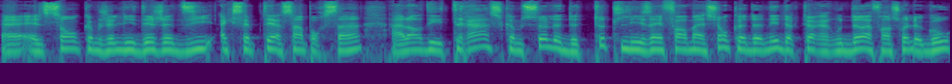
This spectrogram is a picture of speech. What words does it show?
elles sont, comme je l'ai déjà dit, accepté à 100 Alors, des traces comme ça de toutes les informations qu'a donné Dr Arruda à François Legault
